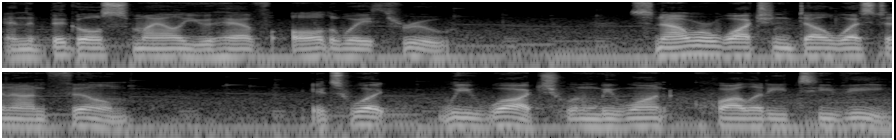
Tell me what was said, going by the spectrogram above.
and the big old smile you have all the way through. So now we're watching Del Weston on film. It's what we watch when we want quality TV.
